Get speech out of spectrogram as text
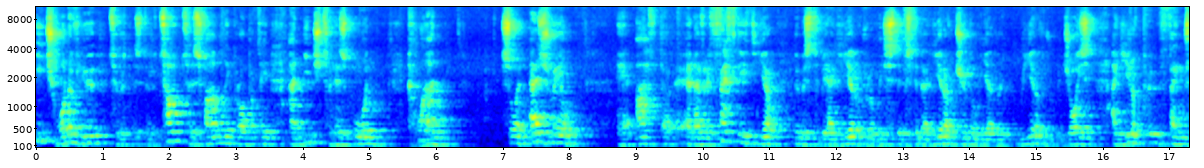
each one of you to, is to return to his family property and each to his own clan. So in Israel, uh, after in every 50th year, there was to be a year of release, there was to be a year of jubilee, a year of rejoicing, a year of putting things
